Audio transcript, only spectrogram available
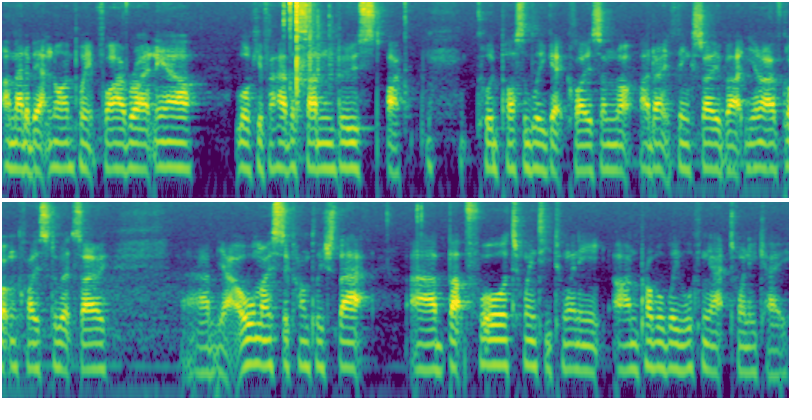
I'm at about 9.5 right now. Look, if I have a sudden boost, I could possibly get close. I'm not. I don't think so, but you know, I've gotten close to it. So, um, yeah, almost accomplished that. Uh, but for 2020, I'm probably looking at 20k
